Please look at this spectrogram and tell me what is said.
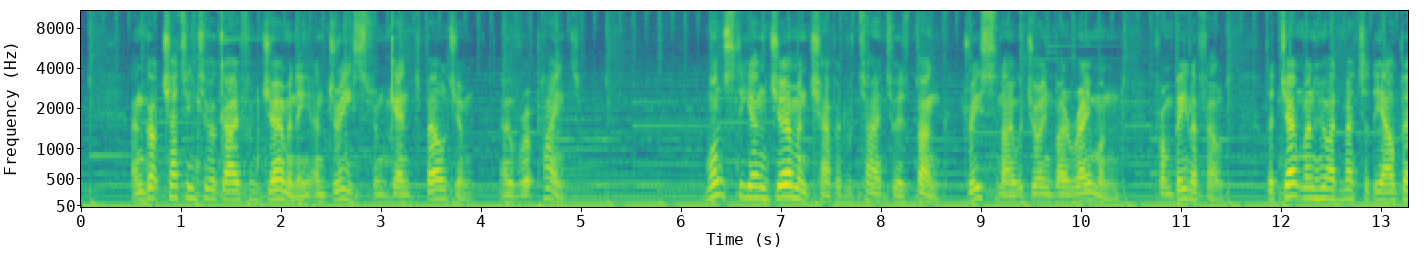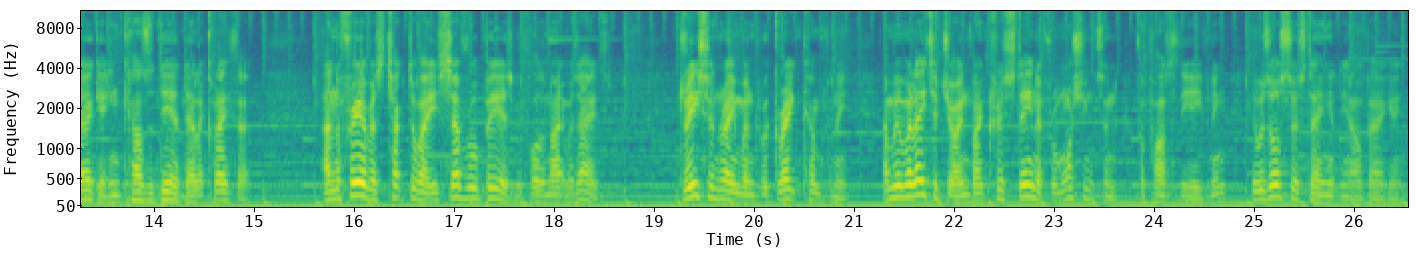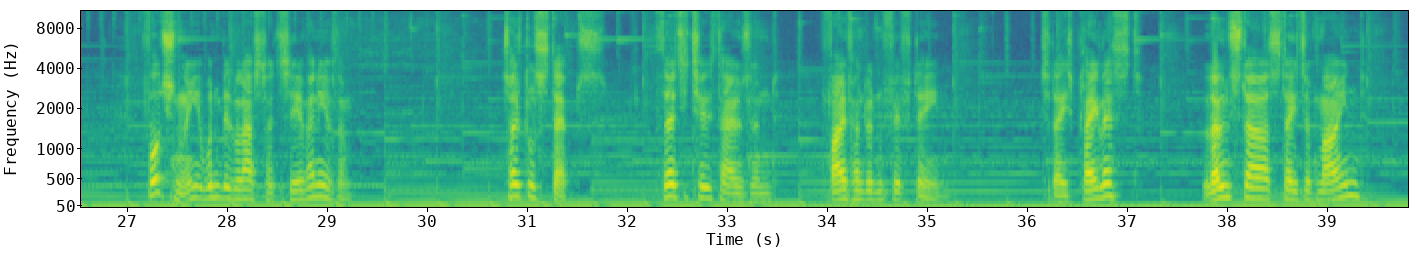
and got chatting to a guy from Germany and Dries from Ghent, Belgium, over a pint. Once the young German chap had retired to his bunk, Dries and I were joined by Raymond from Bielefeld, the gentleman who I'd met at the albergue in Calzadilla de la Cueza, and the three of us tucked away several beers before the night was out. Dries and Raymond were great company, and we were later joined by Christina from Washington for part of the evening, who was also staying at the albergue. Fortunately, it wouldn't be the last I'd see of any of them. Total steps 32,515. Today's playlist Lone Star State of Mind,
